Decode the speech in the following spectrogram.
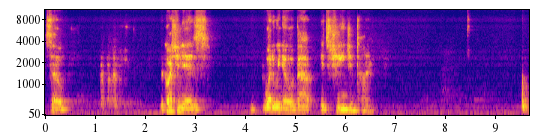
so the question is what do we know about its change in time? All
